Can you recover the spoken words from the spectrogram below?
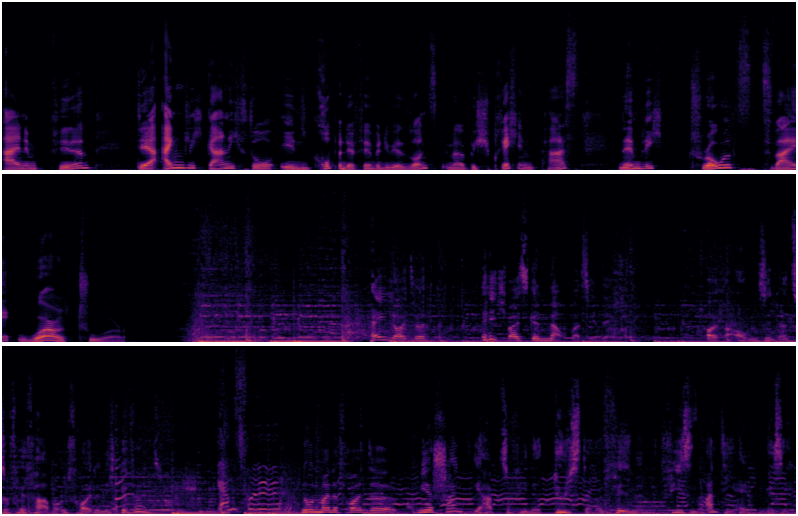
einem Film, der eigentlich gar nicht so in die Gruppe der Filme, die wir sonst immer besprechen, passt, nämlich Trolls 2 World Tour. Hey Leute, ich weiß genau, was ihr denkt. Eure Augen sind an so viel Farbe und Freude nicht gewöhnt. Ganz früh. Nun, meine Freunde, mir scheint, ihr habt so viele düstere Filme mit fiesen Anti-Helden gesehen.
